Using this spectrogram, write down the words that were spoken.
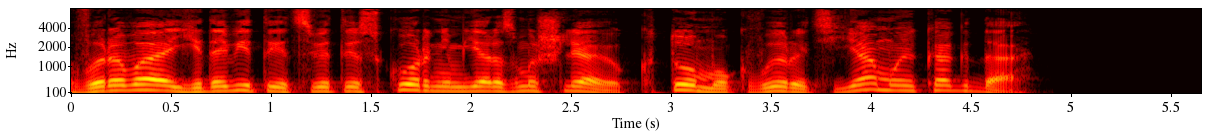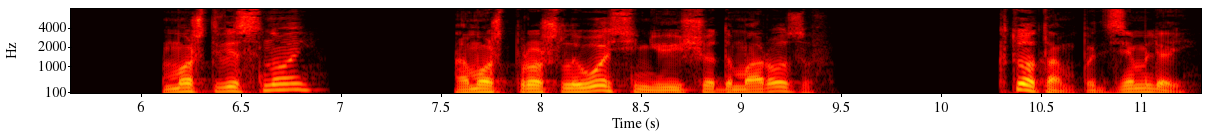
Вырывая ядовитые цветы с корнем, я размышляю, кто мог вырыть яму и когда. Может, весной? А может, прошлой осенью, еще до морозов? Кто там под землей?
